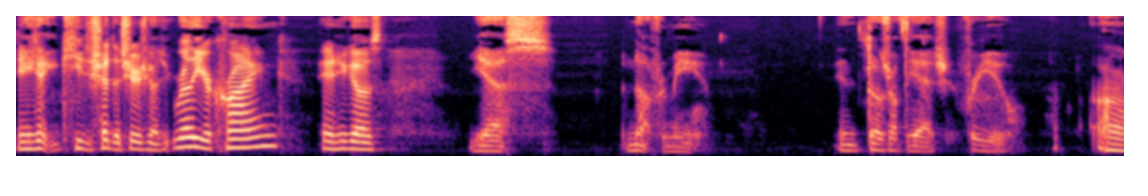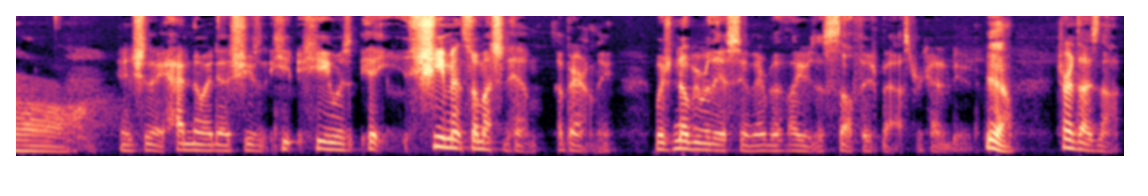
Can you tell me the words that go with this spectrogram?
And he, he shed the tears. She goes, "Really, you're crying?" And he goes, "Yes, not for me." And throws her off the edge for you. oh, And she like, had no idea she's he, he was he, she meant so much to him apparently, which nobody really assumed. Everybody thought he was a selfish bastard kind of dude. yeah, Turns out he's not.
